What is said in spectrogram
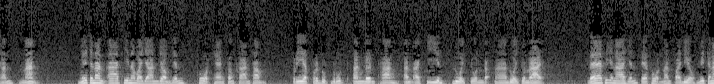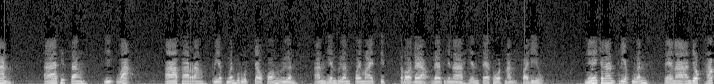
ฉันนั่นมิฉะนั้นอาทินวายานย่อมเห็นโทษแห่งสังขารธรรม เปรียบประดุดบุรุษอันเดินทางอันอากีนด้วยจนด้วยจนร้าย และพิจารณาเห็นแต่โทษนั้นฝ่ายเดียวมิฉะนั้น อาทิตตัง อิวะ อาคารัง เปรียบเหมือนบุรุษเจ้าของเรือน อันเห็นเรือนไฟไหม้ติดตลอดแล้ว และพิจารณาเห็นแต่โทษนั้นฝ่ายเดียวนี้ฉะนั้นเปรียบเหมือนเสนาอันยกทัพ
